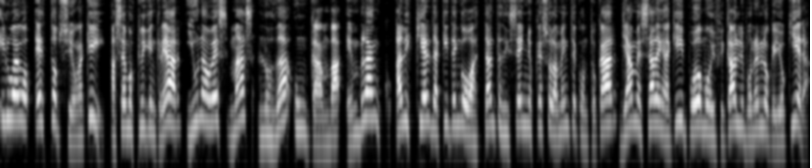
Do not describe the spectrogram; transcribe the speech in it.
Y luego esta opción aquí. Hacemos clic en crear y una vez más nos da un Canva en blanco. A la izquierda aquí tengo bastantes diseños que solamente con tocar ya me salen aquí y puedo modificarlo y poner lo que yo quiera.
